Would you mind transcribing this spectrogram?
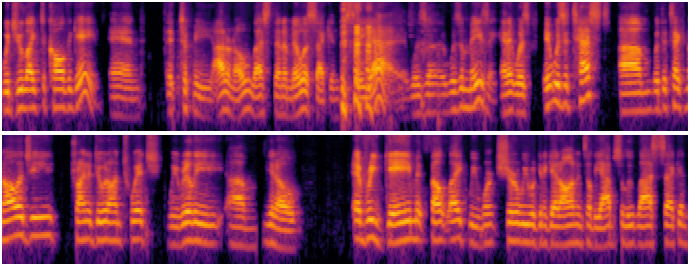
Would you like to call the game?" And it took me i don't know less than a millisecond to say yeah it was uh, it was amazing. And it was it was a test um, with the technology trying to do it on twitch. We really um, you know every game it felt like we weren't sure we were going to get on until the absolute last second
